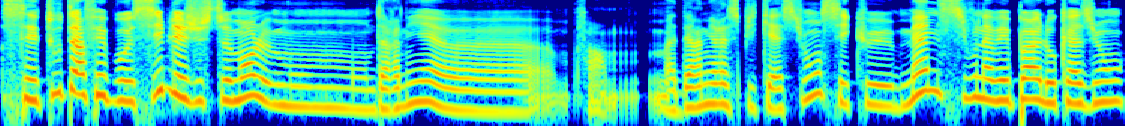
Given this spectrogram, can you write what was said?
C'est tout à fait possible et justement le, mon, mon dernier, euh, enfin ma dernière explication, c'est que même si vous n'avez pas l'occasion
